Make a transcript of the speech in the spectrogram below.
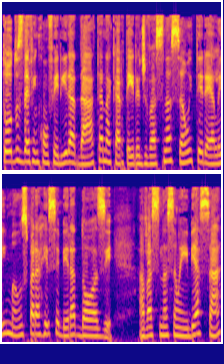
Todos devem conferir a data na carteira de vacinação e ter ela em mãos para receber a dose. A vacinação em Ibiaçá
